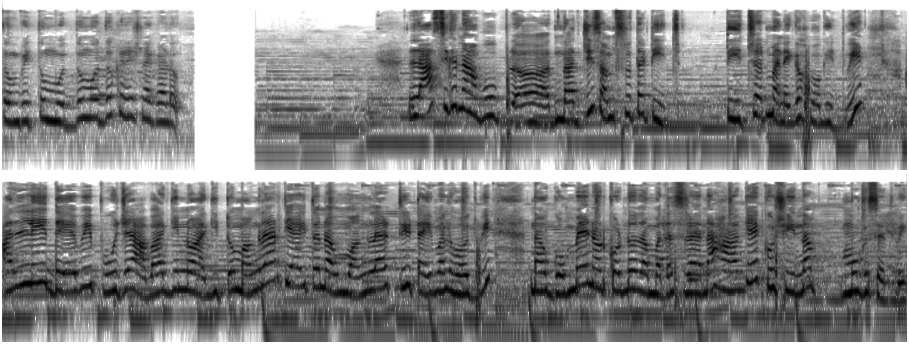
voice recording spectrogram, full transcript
ತುಂಬಿತ್ತು. ಮುದ್ದು ಮುದ್ದು ಕೃಷ್ಣಗಳು. ಲಾಸ್ಟಿಗೆ ನಾವು ನಜ್ಜಿ ಸಂಸ್ಕೃತ ಟೀಚ್ ಟೀಚರ್ ಮನೆಗೆ ಹೋಗಿದ್ವಿ. ಅಲ್ಲಿ ದೇವಿ ಪೂಜೆ ಅವಾಗಿನೂ ಆಗಿತ್ತು. ಮಂಗಳಾರತಿ ಆಯಿತು. ನಾವು ಮಂಗಳಾರತಿ ಟೈಮಲ್ಲಿ ಹೋದ್ವಿ. ನಾವು ಗೊಂಬೆ ನೋಡಿಕೊಂಡು ನಮ್ಮ ದಸರಾನ ಹಾಗೆ ಖುಷಿಯಿಂದ ಮುಗಿಸಿದ್ವಿ.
